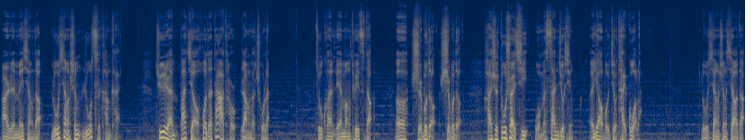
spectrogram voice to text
二人没想到卢相生如此慷慨，居然把缴获的大头让了出来。祖宽连忙推辞道：“呃，使不得，使不得，还是都帅期我们三就行，呃，要不就太过了。”卢相生笑道：“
